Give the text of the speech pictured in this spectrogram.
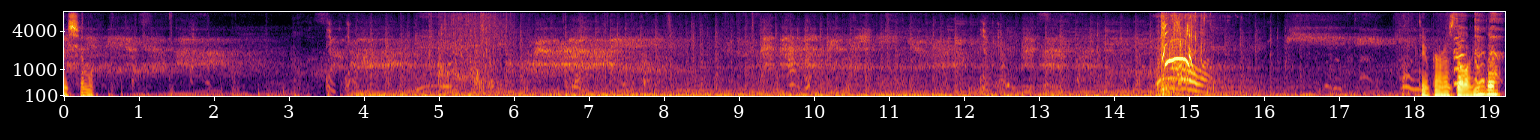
Em cima. Tem o permanece dela ainda.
